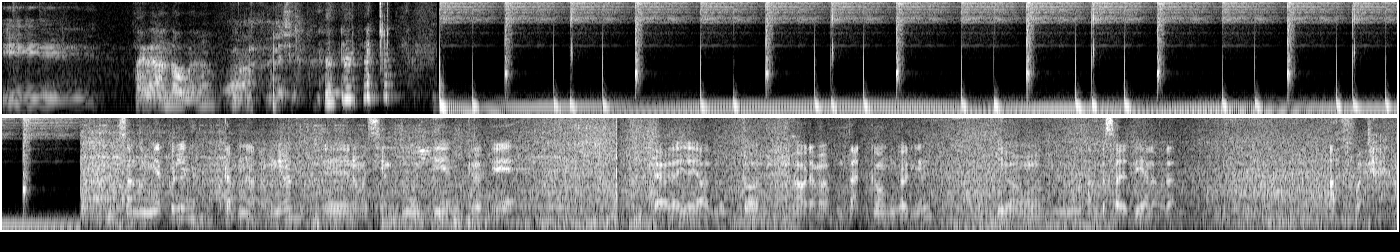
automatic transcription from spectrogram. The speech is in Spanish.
Y... ¿Está grabando, weón? Ah, imbécil. Empezando un miércoles, camino a reunión, eh, no me siento muy bien, creo que que ahora iré al doctor. Ahora me voy a juntar con Gabriel y vamos a empezar el día laboral. Afuera.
